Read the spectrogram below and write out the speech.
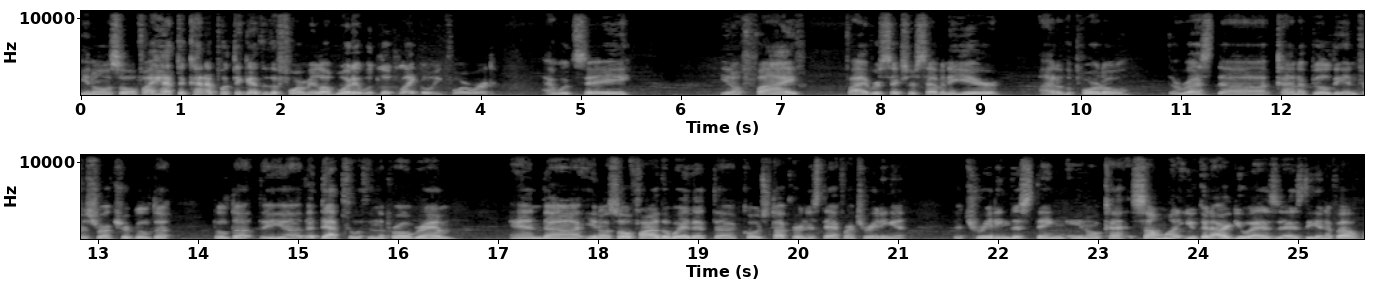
You know, so if I had to kind of put together the formula of what it would look like going forward, I would say, you know, five, five or six or seven a year out of the portal. The rest uh, kind of build the infrastructure, build the build the the, uh, the depth within the program, and uh, you know, so far the way that uh, Coach Tucker and his staff are treating it, they're treating this thing, you know, kind of, somewhat you could argue as as the NFL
